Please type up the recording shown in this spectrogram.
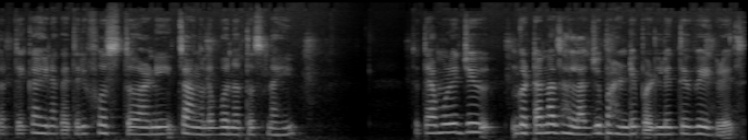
तर ते काही ना काहीतरी फसतं आणि चांगलं बनतच नाही. तर त्यामुळे जे गटाना झाला जे भांडे पडले ते वेगळेच.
